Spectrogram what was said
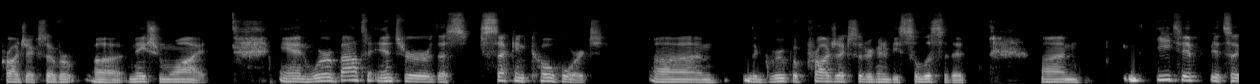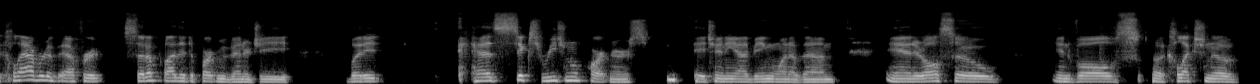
projects over nationwide. And we're about to enter this second cohort um, the group of projects that are going to be solicited. Um, ETIP, it's a collaborative effort set up by the Department of Energy, but it has six regional partners, HNEI being one of them, and it also involves a collection of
